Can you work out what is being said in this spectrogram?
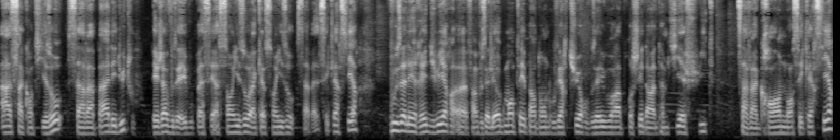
à 50 ISO, ça va pas aller du tout. Déjà, vous allez vous passer à 100 ISO, à 400 ISO, ça va s'éclaircir. Vous allez réduire, euh, enfin, vous allez augmenter, pardon, l'ouverture, vous allez vous rapprocher d'un petit F8, ça va grandement s'éclaircir.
